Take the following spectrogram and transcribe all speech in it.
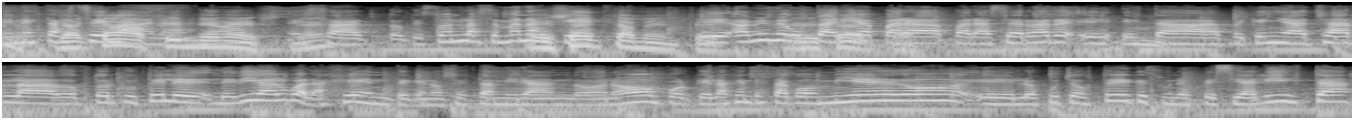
En de estas acá a semanas, fin de ¿no? mes. ¿eh? Exacto, que son las semanas que... Exactamente. Eh, a mí me gustaría, para, para cerrar eh, esta pequeña charla, doctor, que usted le, le diga algo a la gente que nos está mirando, ¿no? Porque la gente está con miedo, eh, lo escucha usted, que es un especialista.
